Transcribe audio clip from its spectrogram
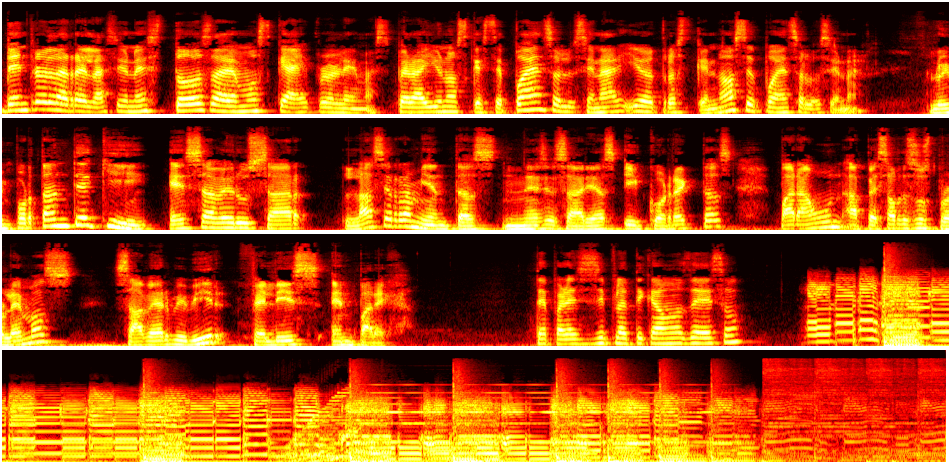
Dentro de las relaciones todos sabemos que hay problemas, pero hay unos que se pueden solucionar y otros que no se pueden solucionar. Lo importante aquí es saber usar las herramientas necesarias y correctas para aún, a pesar de sus problemas, saber vivir feliz en pareja. ¿Te parece si platicamos de eso?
